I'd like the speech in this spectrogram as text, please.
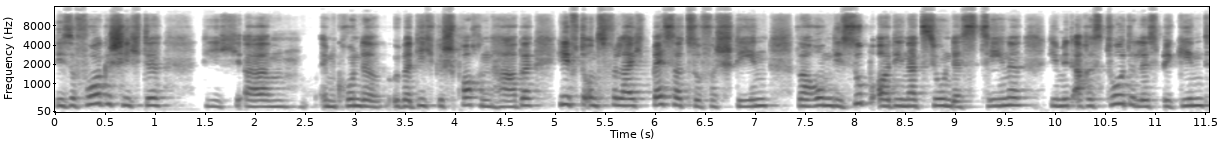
Diese Vorgeschichte, die ich ähm, im Grunde über die ich gesprochen habe, hilft uns vielleicht besser zu verstehen, warum die Subordination der Szene, die mit Aristoteles beginnt,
